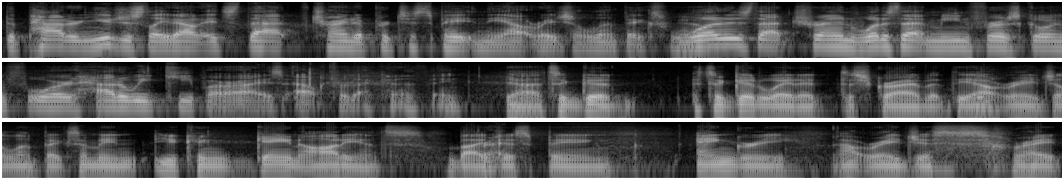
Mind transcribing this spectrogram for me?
the pattern you just laid out. It's that trying to participate in the outrage Olympics. Yeah. What is that trend? What does that mean for us going forward? How do we keep our eyes out for that kind of thing? Yeah, it's a good it's a good way to describe it. The yeah. outrage Olympics. I mean, you can gain audience by right. just being angry, outrageous, right?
